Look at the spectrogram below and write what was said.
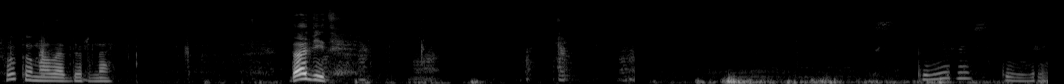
Що то мале дурне? Да, дід? Скоро, скоро.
